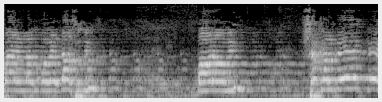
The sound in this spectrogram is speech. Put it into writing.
پہن لگ پے دس دی بارہ دی۔ شکل دیکھ کے۔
